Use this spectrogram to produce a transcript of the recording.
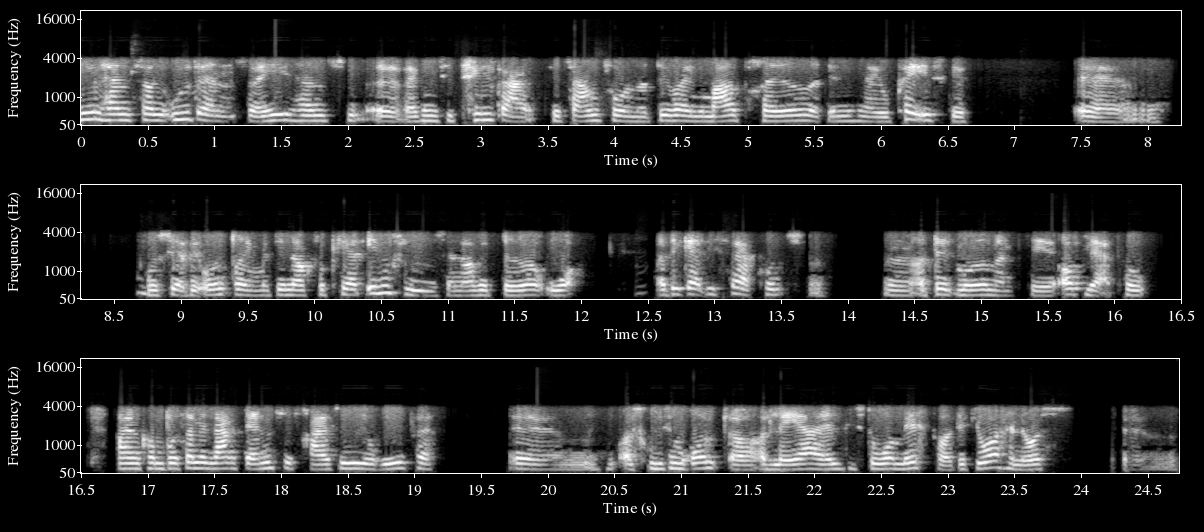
hele hans sådan uddannelse og hele hans øh, hvad kan man sige, tilgang til samfundet, det var egentlig meget præget af den her europæiske, øh, nu ser vi undring, men det er nok forkert, indflydelse er nok et bedre ord. Og det galt især kunsten, øh, og den måde, man blev oplært på. Og han kom på sådan en lang dannelsesrejse ud i Europa, øh, og skulle ligesom rundt og, og lære alle de store mestre, og det gjorde han også. Øh,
